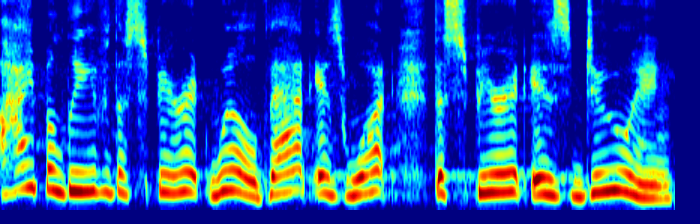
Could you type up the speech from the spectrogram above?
I believe the Spirit will. That is what the Spirit is doing,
